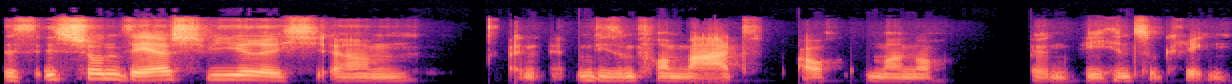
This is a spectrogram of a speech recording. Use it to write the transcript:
das ist schon sehr schwierig ähm, in diesem Format auch immer noch irgendwie hinzukriegen.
